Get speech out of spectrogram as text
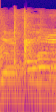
exactly.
